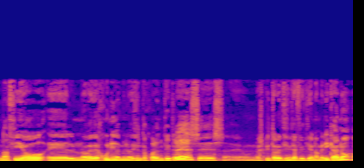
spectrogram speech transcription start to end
nació el 9 de junio de 1943, es eh, un escritor de ciencia ficción americano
